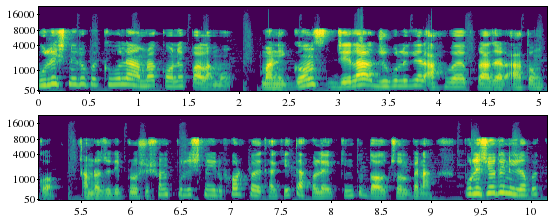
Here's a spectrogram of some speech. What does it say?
পুলিশ নিরপেক্ষ হলে আমরা কনে পালামো। মানিকগঞ্জ জেলা যুবলীগের আহ্বায়ক রাজার আতঙ্ক। আমরা যদি প্রশাসন পুলিশ নির্ভর হয়ে থাকি, তাহলে কিন্তু দল চলবে না। পুলিশ যদি নিরপেক্ষ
